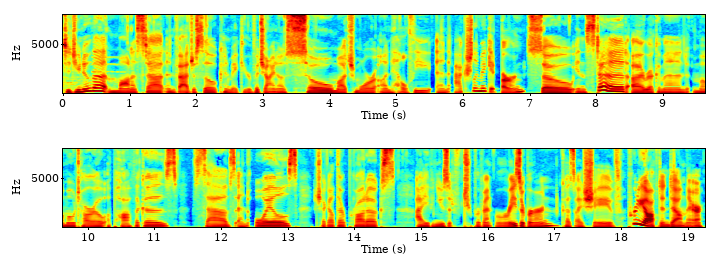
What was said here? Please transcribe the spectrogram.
Did you know that Monistat and Vagisil can make your vagina so much more unhealthy and actually make it burn? So instead, I recommend Momotaro Apotheca's, salves, and oils. Check out their products. I even use it to prevent razor burn because I shave pretty often down there.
